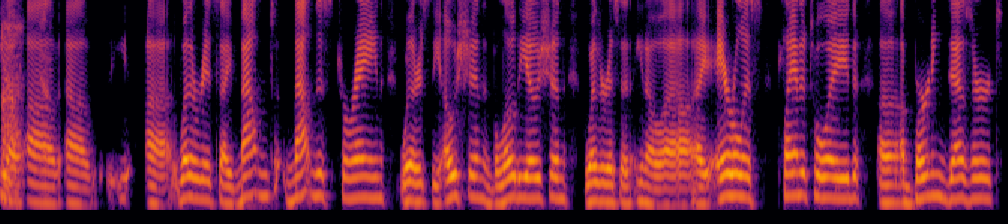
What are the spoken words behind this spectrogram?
You know, uh, uh, uh, whether it's a mountain mountainous terrain, whether it's the ocean and below the ocean, whether it's a you know a airless planetoid, a burning desert,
